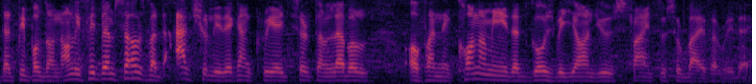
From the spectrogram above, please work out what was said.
that people don't only feed themselves but actually they can create certain level of an economy that goes beyond just trying to survive every day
